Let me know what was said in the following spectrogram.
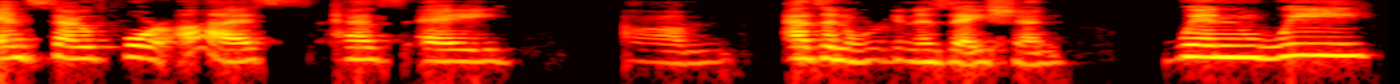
And so for us as a um, as an organization, when we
